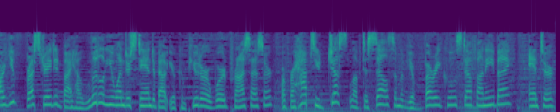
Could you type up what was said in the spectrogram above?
Are you frustrated by how little you understand about your computer or word processor? Or perhaps you just love to sell some of your very cool stuff on eBay? Enter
